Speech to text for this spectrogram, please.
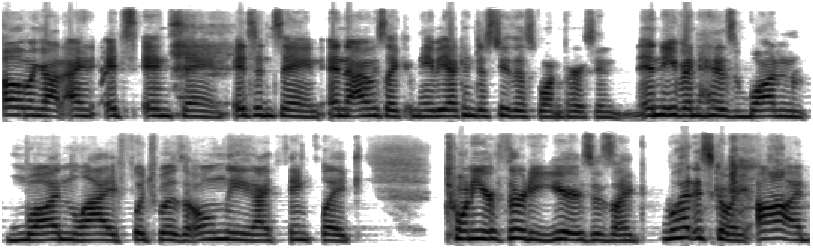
Oh my god, I, it's insane. It's insane. And I was like, maybe I can just do this one person, and even his one one life, which was only I think like twenty or thirty years, is like, what is going on?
